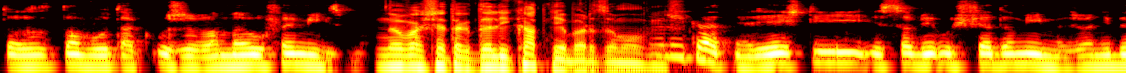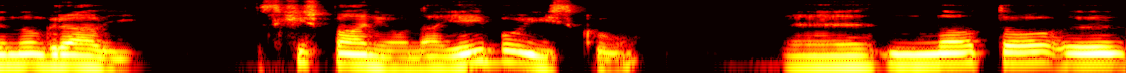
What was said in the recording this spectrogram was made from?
to znowu tak używam eufemizmu. No właśnie tak delikatnie bardzo mówisz. Delikatnie. Jeśli sobie uświadomimy, że oni będą grali z Hiszpanią na jej boisku, y, no to y,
